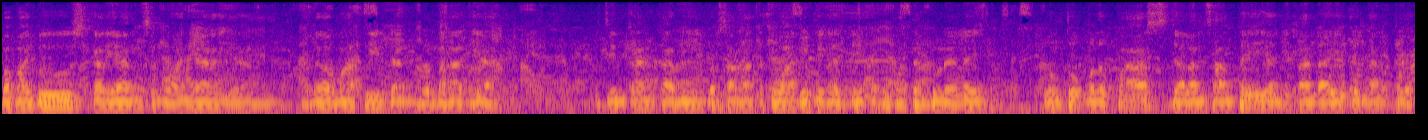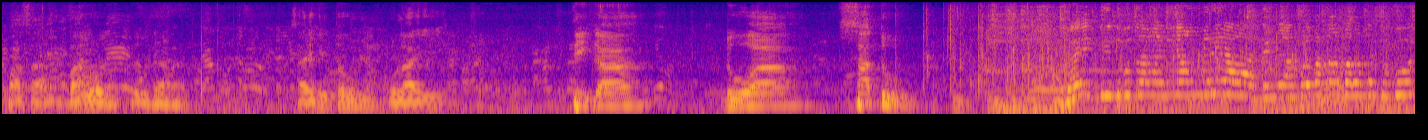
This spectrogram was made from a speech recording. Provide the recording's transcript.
Bapak Ibu sekalian semuanya yang kami hormati dan berbahagia Izinkan kami bersama Ketua DPRD Kabupaten Buleleng untuk melepas jalan santai yang ditandai dengan pelepasan balon ke udara. Saya hitung mulai 3, 2, 1. Baik, beri tepuk tangan yang meriah dengan pelepasan balon tersebut.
